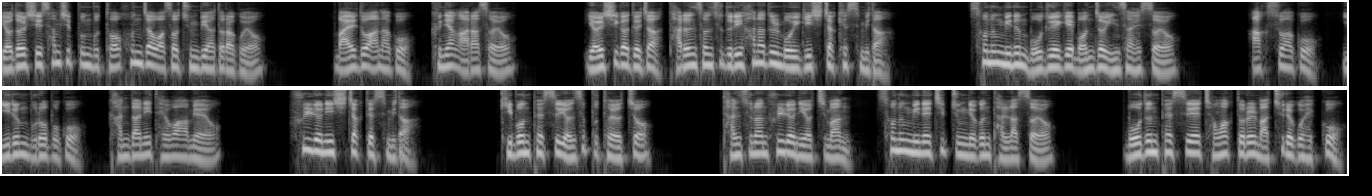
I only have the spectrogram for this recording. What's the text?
8시 30분부터 혼자 와서 준비하더라고요. 말도 안 하고 그냥 알아서요. 10시가 되자 다른 선수들이 하나둘 모이기 시작했습니다. 손흥민은 모두에게 먼저 인사했어요. 악수하고 이름 물어보고 간단히 대화하며요. 훈련이 시작됐습니다. 기본 패스 연습부터였죠. 단순한 훈련이었지만 손흥민의 집중력은 달랐어요. 모든 패스의 정확도를 맞추려고 했고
